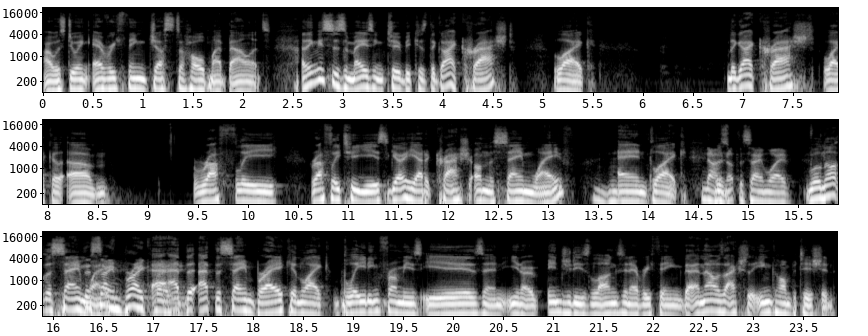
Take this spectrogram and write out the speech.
I was doing everything just to hold my balance. I think this is amazing too because the guy crashed like the guy crashed like a um roughly roughly two years ago. He had a crash on the same wave, Mm-hmm. and like No, was- not the same wave. well, not the same The wave. same break, A- at the at the same break, and like bleeding from his ears, and you know injured his lungs and everything. And that was actually in competition.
